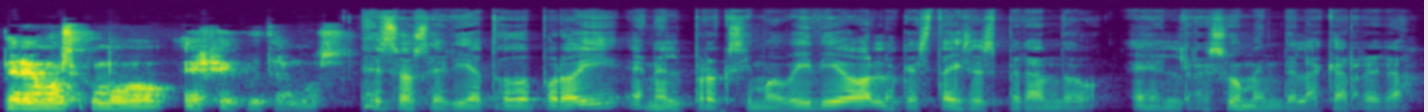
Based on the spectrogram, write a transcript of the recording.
veremos cómo ejecutamos. Eso sería todo por hoy. En el próximo vídeo lo que estáis esperando, el resumen de la carrera.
